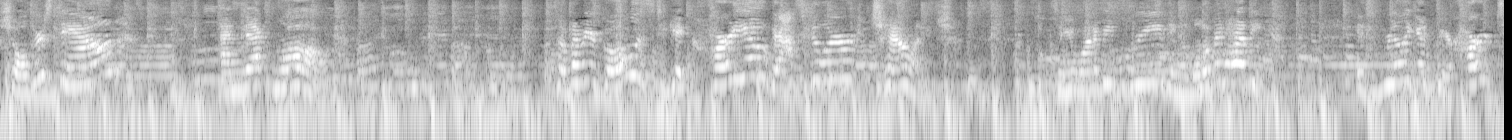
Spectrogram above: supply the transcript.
Shoulders down and neck long. Remember your goal is to get cardiovascular challenge. So you want to be breathing a little bit heavy. It's really good for your heart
